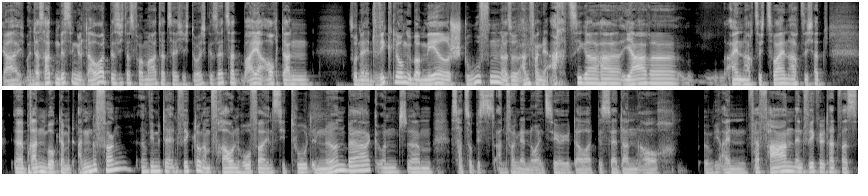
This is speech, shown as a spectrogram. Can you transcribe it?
Ja, ich meine, das hat ein bisschen gedauert, bis sich das Format tatsächlich durchgesetzt hat. War ja auch dann so eine Entwicklung über mehrere Stufen. Also Anfang der 80er Jahre, 81, 82 hat Brandenburg damit angefangen, irgendwie mit der Entwicklung am Fraunhofer Institut in Nürnberg. Und ähm, es hat so bis Anfang der 90er gedauert, bis er dann auch irgendwie ein Verfahren entwickelt hat, was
